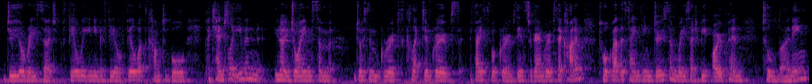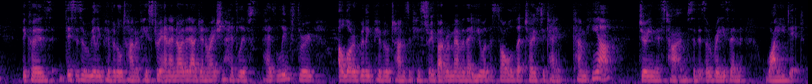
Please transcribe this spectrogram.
do your research, feel what you need to feel, feel what's comfortable, potentially even, you know, join some join some groups, collective groups, Facebook groups, Instagram groups that kind of talk about the same thing. Do some research, be open to learning because this is a really pivotal time of history and I know that our generation has lived has lived through a lot of really pivotal times of history. But remember that you are the souls that chose to came, come here during this time. So there's a reason why you did.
